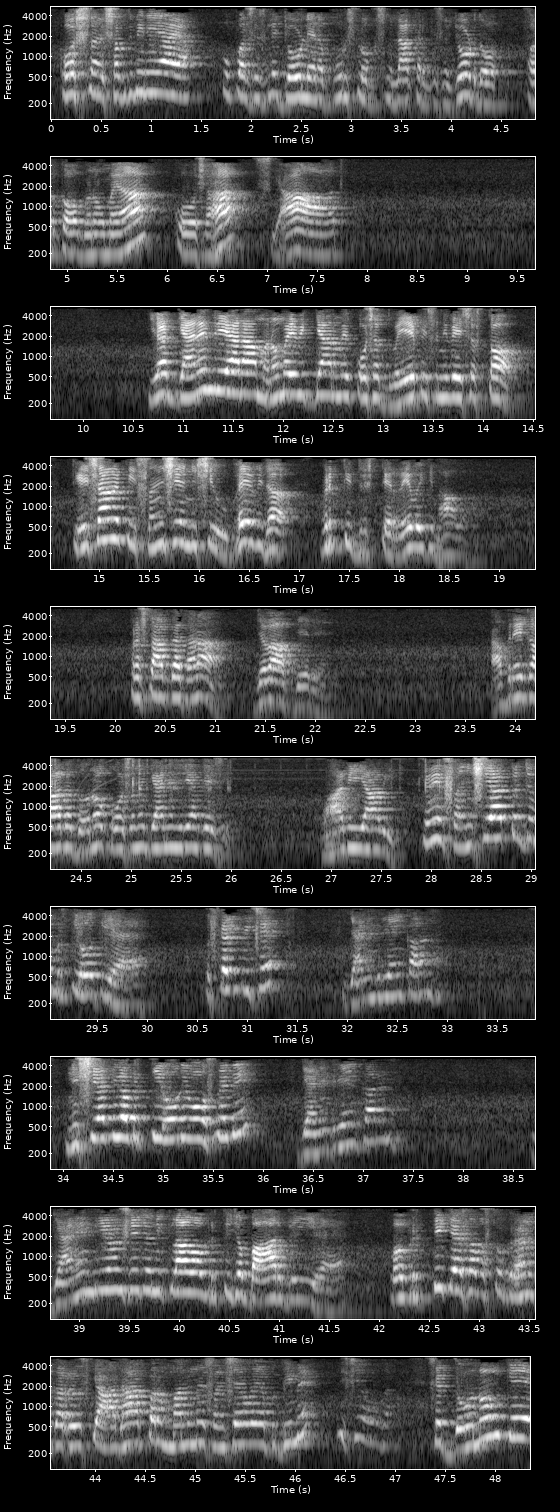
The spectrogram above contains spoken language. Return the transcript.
कोश शब्द भी नहीं आया। ऊपर से इसलिए जोड़ लेना, पूर्व श्लोक ला करके जोड़ दो और कहो मनोमय कोश यह ज्ञानेन्द्रिया नाम मनोमय विज्ञान में कोश द्वये सन्निवेश तेषा संशय निश्चय उभय विध वृत्ति दृष्टि रेव भाव। प्रश्न आपका था ना? जवाब दे रहे हैं। आपने कहा था दोनों कोशों में ज्ञान इंद्रिया कैसे वहाँ भी यहाँ भी। क्योंकि संशयात्मक जो वृत्ति होती है, उसके भी पीछे ज्ञान इंद्रिया ही कारण है। निश्चयात्मिक वृत्ति होगी, वो उसमें भी ज्ञान इंद्रिया ही कारण है। ज्ञानेन्द्रियों से जो निकला हुआ वृत्ति जो बाहर गई है वह वृत्ति जैसा वस्तु ग्रहण कर रहे उसके आधार पर मन में संशय हो या बुद्धि में निश्चय होगा। से दोनों के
